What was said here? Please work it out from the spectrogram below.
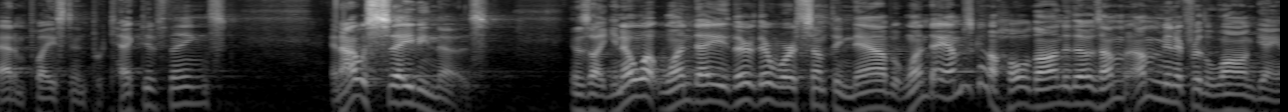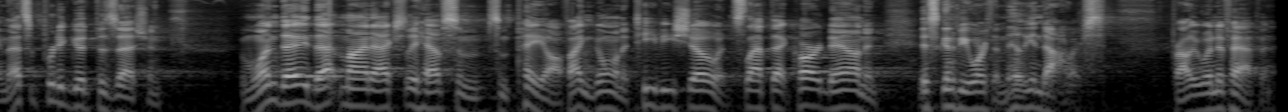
had them placed in protective things. And I was saving those. It was like, you know what? One day, they're, they're worth something now, but one day I'm just going to hold on to those. I'm, I'm in it for the long game. That's a pretty good possession. And one day that might actually have some, some payoff. I can go on a TV show and slap that card down, and it's going to be worth a million dollars. Probably wouldn't have happened.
